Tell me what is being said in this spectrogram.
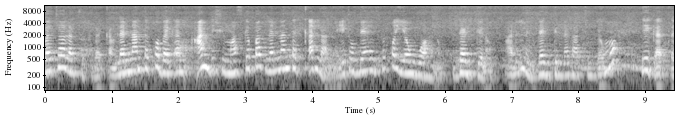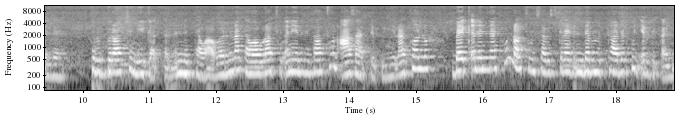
በቻላችሁ ተጠቀም። ለእናንተ እኮ በቀን አንድ ሺህ ማስገባት ለእናንተ ቀላል ነው። የኢትዮጵያ ሕዝብ እኮ የዋህ ነው፣ ደግ ነው አይደል? ደግነታችን ደግሞ ይቀጥል፣ ትብብራችን ይቀጥል። እንተባበር እና ተባብራችሁ እኔን እህታችሁን አሳድጉኝ ይላችኋለሁ። በቅንነት ሁላችሁም subscribe እንደምታደርጉኝ እርግጠኛ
